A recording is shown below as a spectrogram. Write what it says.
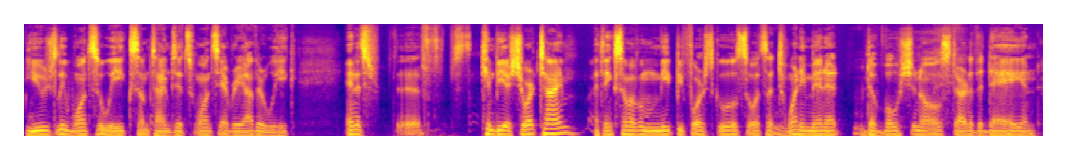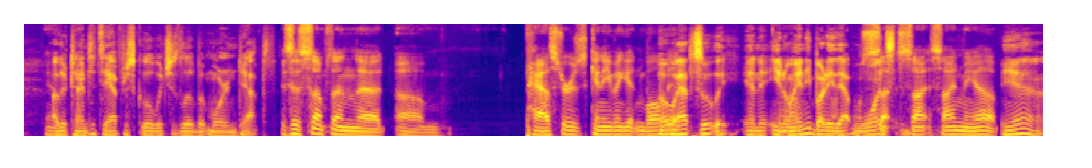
usually once a week. Sometimes it's once every other week, and it's uh, can be a short time. I think some of them meet before school, so it's a twenty minute devotional start of the day, and other times it's after school, which is a little bit more in depth. Is this something that um, pastors can even get involved in? Oh, absolutely. And you know, anybody that well, wants si- si- sign me up. Yeah,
